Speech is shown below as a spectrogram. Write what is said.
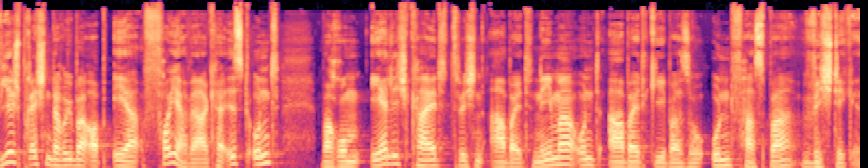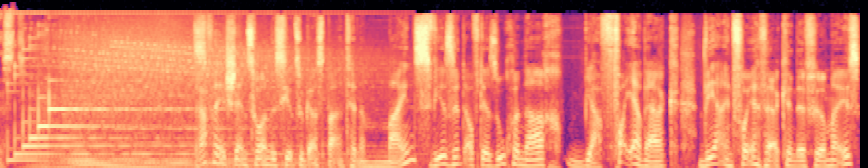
Wir sprechen darüber, ob er Feuerwerker ist und warum Ehrlichkeit zwischen Arbeitnehmer und Arbeitgeber so unfassbar wichtig ist. Raphael Stenzhorn ist hier zu Gast bei Antenne Mainz. Wir sind auf der Suche nach ja, Feuerwerk, wer ein Feuerwerk in der Firma ist.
